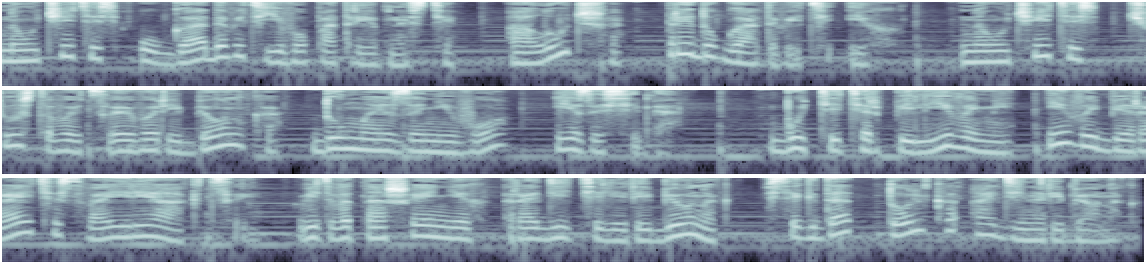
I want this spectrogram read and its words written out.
научитесь угадывать его потребности, а лучше предугадывайте их. Научитесь чувствовать своего ребенка, думая за него и за себя. Будьте терпеливыми и выбирайте свои реакции, ведь в отношениях родители-ребенок всегда только один ребенок –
